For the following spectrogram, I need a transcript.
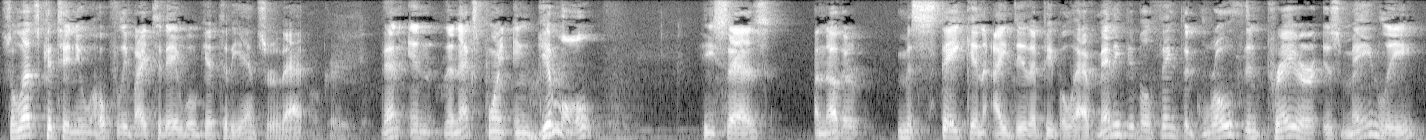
So let's continue. Hopefully by today we'll get to the answer of that. Okay. Then in the next point in Gimel, he says another mistaken idea that people have. Many people think the growth in prayer is mainly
